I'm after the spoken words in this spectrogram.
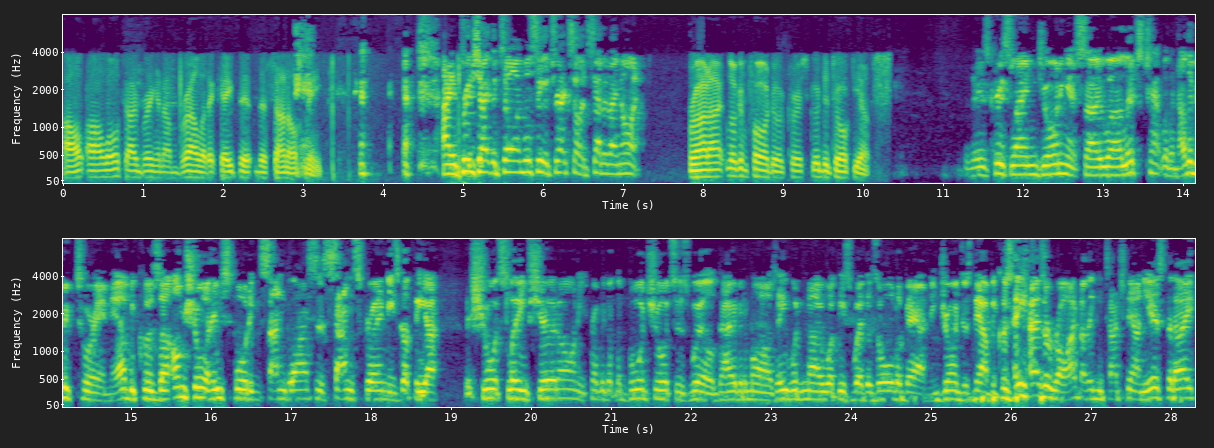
I'll, I'll also bring an umbrella to keep the, the sun off me. I appreciate the time. We'll see you trackside Saturday night. Right. Looking forward to it, Chris. Good to talk to you. There's Chris Lang joining us. So uh, let's chat with another Victorian now because uh, I'm sure he's sporting sunglasses, sunscreen. He's got the uh, the short sleeve shirt on. He's probably got the board shorts as well. David Miles. He wouldn't know what this weather's all about. And he joins us now because he has arrived. I think he touched down yesterday.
